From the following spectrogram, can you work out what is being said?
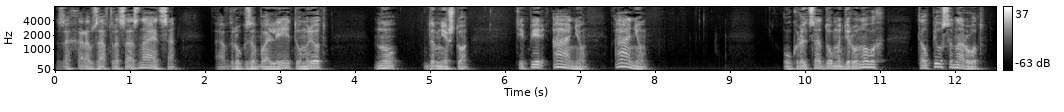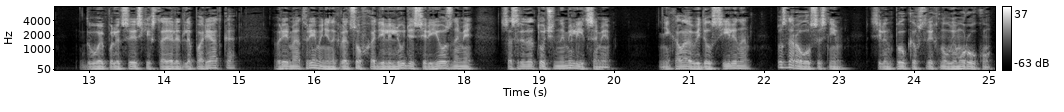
Захаров завтра сознается, а вдруг заболеет, умрет. Ну, да мне что? Теперь Аню, Аню. У крыльца дома Деруновых толпился народ. Двое полицейских стояли для порядка. Время от времени на крыльцо входили люди с серьезными, сосредоточенными лицами. Николай увидел Силина — Поздоровался с ним. Селин пылко встряхнул ему руку.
